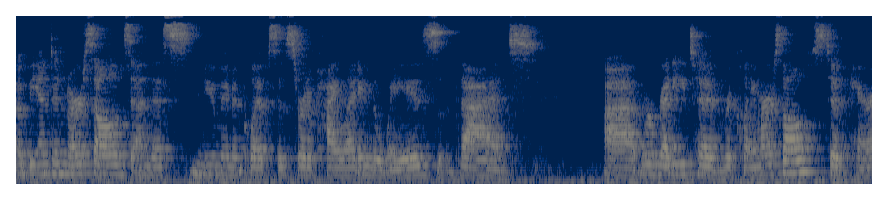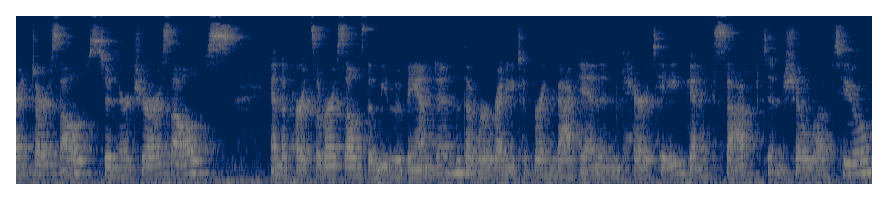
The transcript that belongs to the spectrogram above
abandoned ourselves, and this new moon eclipse is sort of highlighting the ways that uh, we're ready to reclaim ourselves, to parent ourselves, to nurture ourselves and the parts of ourselves that we've abandoned that we're ready to bring back in and caretake and accept and show love to.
